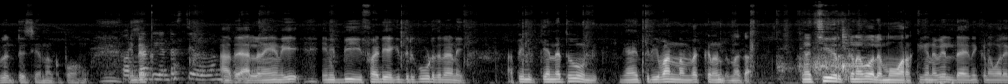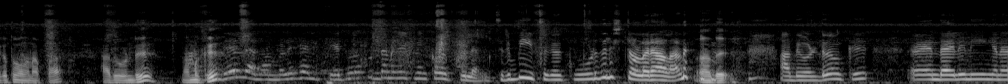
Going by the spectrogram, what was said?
ബ്ലഡ് ടെസ്റ്റ് ചെയ്യാം. നമുക്ക് പോകും അതെ അല്ലെങ്കിൽ ഇനി ബീഫ് അടിയാക്കി ഇത്തിരി കൂടുതലാണ്. അപ്പൊ എനിക്ക് തന്നെ. തോന്നി ഞാൻ ഇത്തിരി വണ്ണം വെക്കണുണ്ടെന്നൊക്കെ. ഞാൻ ചീർക്കണ പോലെ മോറക്ക് ഇങ്ങനെ വലുതായി നിൽക്കണ പോലെയൊക്കെ തോന്നണം. അപ്പം അതുകൊണ്ട് നമുക്ക് കുഴപ്പമില്ല. ഇച്ചിരി ബീഫൊക്കെ കൂടുതൽ ഇഷ്ടമുള്ള ഒരാളാണ്. അതെ. അതുകൊണ്ട് നമുക്ക് എന്തായാലും ഇനി ഇങ്ങനെ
